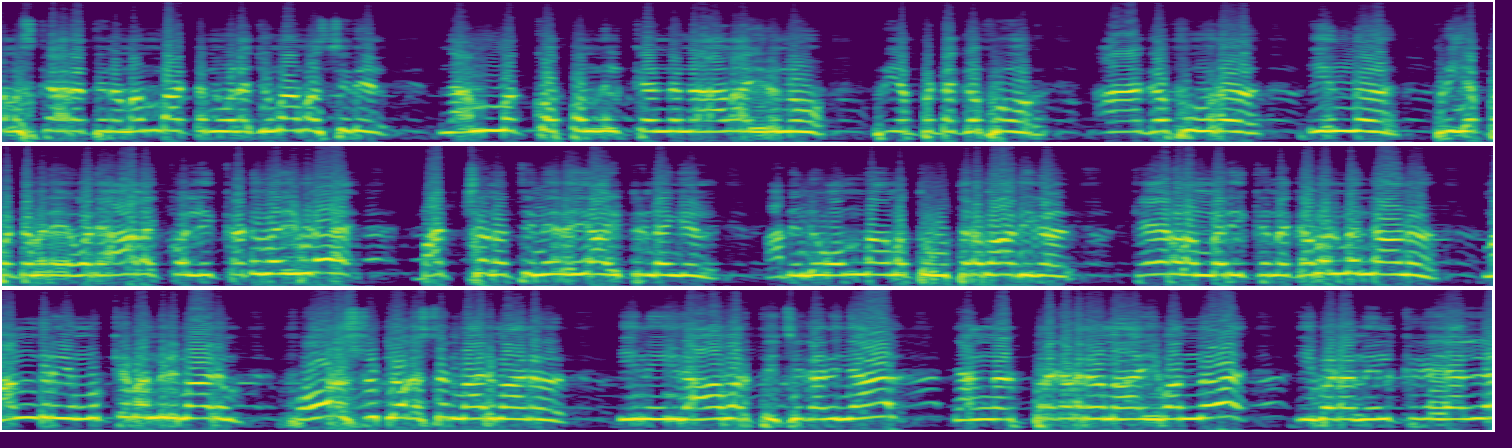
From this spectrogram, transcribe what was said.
നമസ്കാരത്തിന് മമ്പാട്ടുമൂല ജുമാ മസ്ജിദിൽ നമ്മക്കൊപ്പം നിൽക്കേണ്ടുന്ന ആളായിരുന്നു പ്രിയപ്പെട്ട ഗഫൂർ ആ ഗഫൂർ ഇന്ന് പ്രിയപ്പെട്ടവരെ ഒരാളെ കൊല്ലി കടുവയുടെ ഭക്ഷണത്തിനിരയായിട്ടുണ്ടെങ്കിൽ അതിന്റെ ഒന്നാമത്തെ ഉത്തരവാദികൾ കേരളം ഭരിക്കുന്ന ഗവൺമെന്റ് ആണ് മന്ത്രിയും മുഖ്യമന്ത്രിമാരും ഫോറസ്റ്റ് ഉദ്യോഗസ്ഥന്മാരുമാണ്. ഇനി ഇത് ആവർത്തിച്ചു കഴിഞ്ഞാൽ ഞങ്ങൾ പ്രകടനമായി വന്ന് ഇവിടെ നിൽക്കുകയല്ല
